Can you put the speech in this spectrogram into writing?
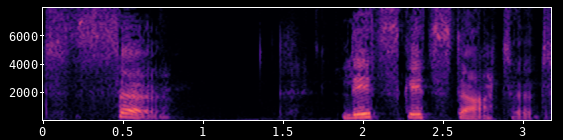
so let's get started.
